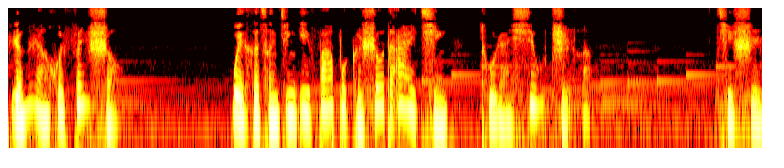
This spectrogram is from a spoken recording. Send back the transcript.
仍然会分手？为何曾经一发不可收的爱情，突然休止了？其实，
